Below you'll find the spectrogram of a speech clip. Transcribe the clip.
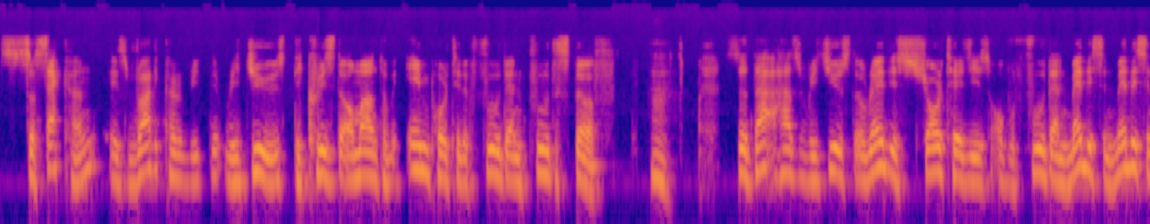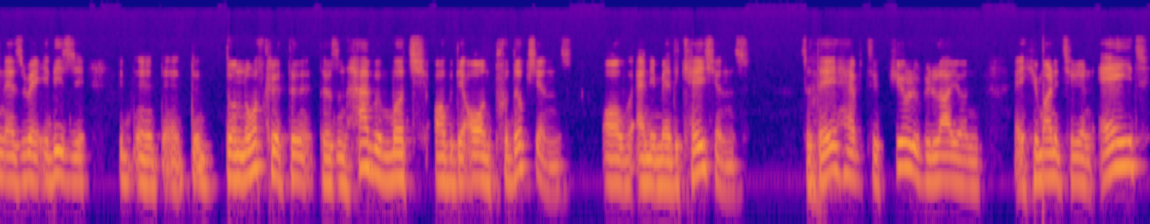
So second is radically re- reduce, decrease the amount of imported food and food stuff. Hmm. So that has reduced already shortages of food and medicine. Medicine as well. It is it, it, the North Korea doesn't have much of their own productions of any medications, so they have to purely rely on humanitarian aid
